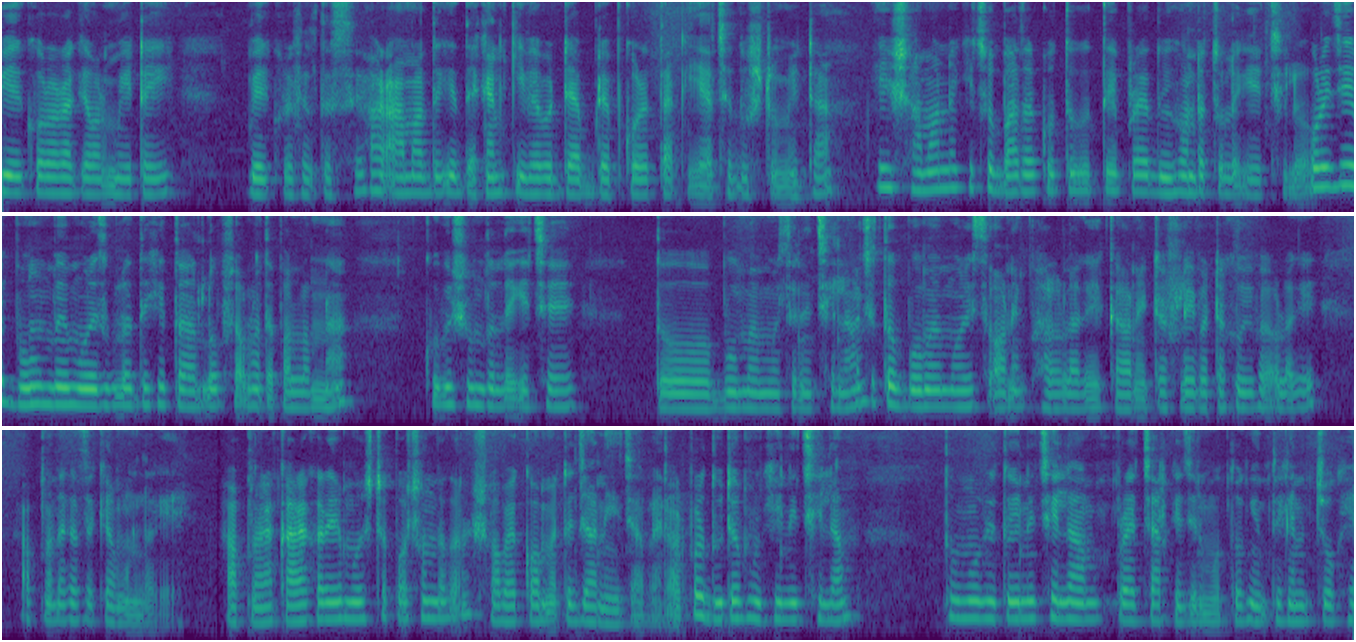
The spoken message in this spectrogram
বিয়ে করার আগে আমার মেয়েটাই বের করে ফেলতেছে। আর আমার দিকে দেখেন কীভাবে ড্যাব ড্যাব করে তাকিয়ে আছে দুষ্টু মেয়েটা। এই সামান্য কিছু বাজার করতে করতে প্রায় দুই ঘণ্টা চলে গিয়েছিল। পরে যে বোম্বে মরিচগুলো দেখে তো আর লোভ সামলাতে পারলাম না। খুবই সুন্দর লেগেছে। তো বোম্বে মরিচ এনেছিলাম আচ্ছা তো বোম্বে মরিচ অনেক ভালো লাগে, কারণ এটার ফ্লেভারটা খুবই ভালো লাগে। আপনাদের কাছে কেমন লাগে? আপনারা কারা কারা এই মরিচটা পছন্দ করেন, সবাই কমেন্টে জানিয়ে যাবেন। তারপর দুইটা মুরগি এনেছিলাম। তো মুরগি তো এনেছিলাম প্রায় চার কেজির মতো, কিন্তু এখানে চোখে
